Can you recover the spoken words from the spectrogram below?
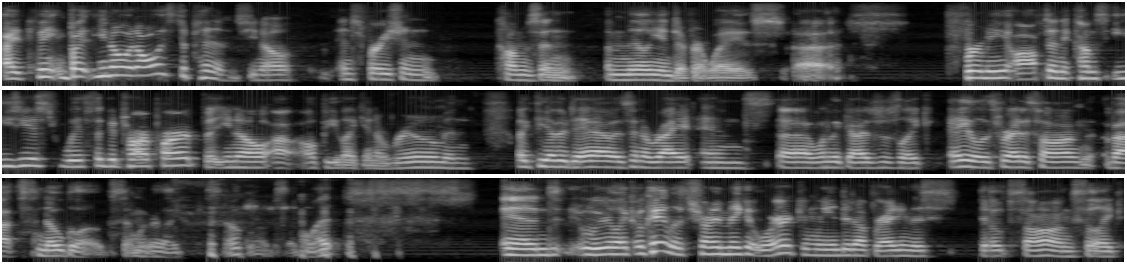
I think, but you know, it always depends. You know, inspiration comes in a million different ways. Uh, for me, often it comes easiest with the guitar part, but you know, I'll, I'll be like in a room and like the other day I was in a write and uh, one of the guys was like, "Hey, let's write a song about snow globes," and we were like, "Snow globes? like what?" And we were like, "Okay, let's try and make it work," and we ended up writing this dope song. So like,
